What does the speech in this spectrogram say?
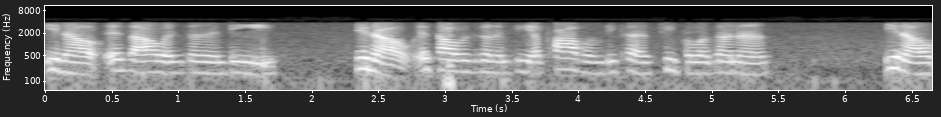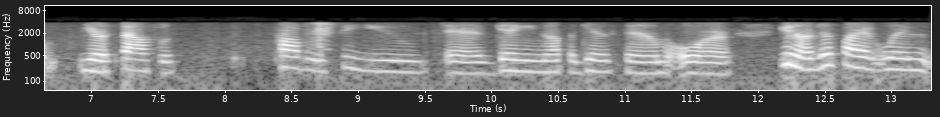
you know, it's always going to be, you know, it's always going to be a problem because people are going to, you know, your spouse will probably see you as ganging up against them or you know, just like when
